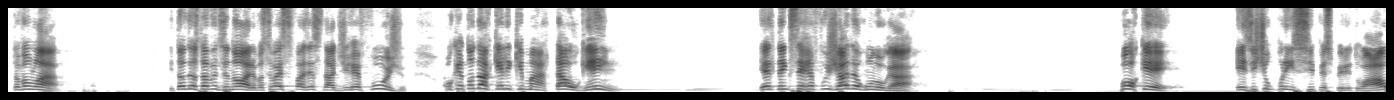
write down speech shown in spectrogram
Então vamos lá. Então Deus estava dizendo: olha, você vai se fazer cidade de refúgio, porque todo aquele que matar alguém, ele tem que ser refugiado em algum lugar. Por quê? Existe um princípio espiritual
